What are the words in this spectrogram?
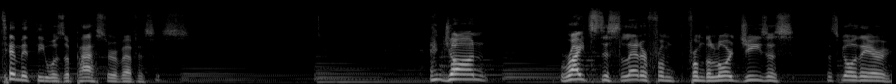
Timothy was a pastor of Ephesus. And John writes this letter from, from the Lord Jesus. Let's go there.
